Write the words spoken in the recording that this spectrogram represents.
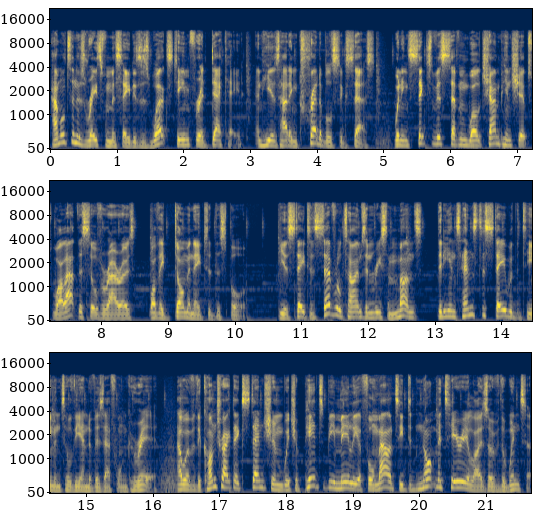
Hamilton has raced for Mercedes' works team for a decade, and he has had incredible success, winning six of his seven world championships while at the Silver Arrows while they dominated the sport. He has stated several times in recent months that he intends to stay with the team until the end of his F1 career. However, the contract extension, which appeared to be merely a formality, did not materialize over the winter.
